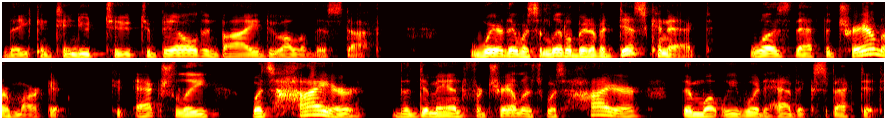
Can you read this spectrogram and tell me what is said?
they continued to, to build and buy and do all of this stuff. Where there was a little bit of a disconnect was that the trailer market actually was higher the demand for trailers was higher than what we would have expected.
